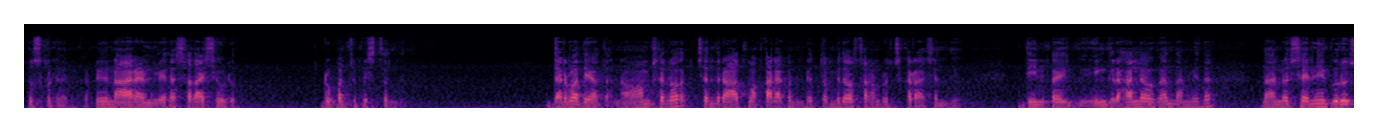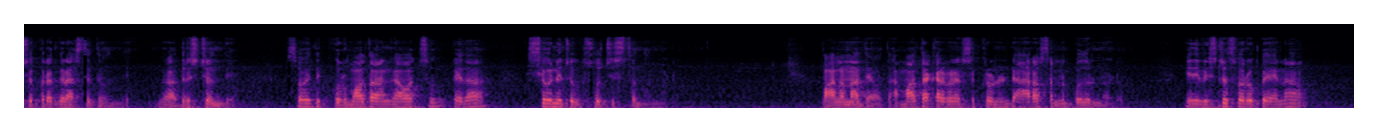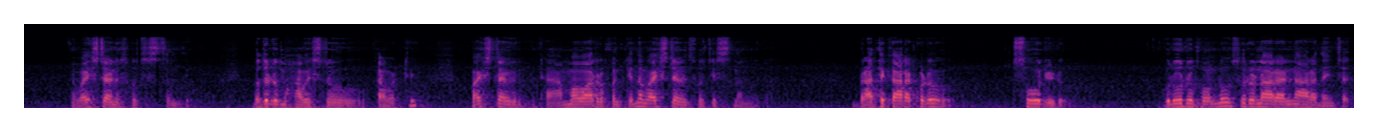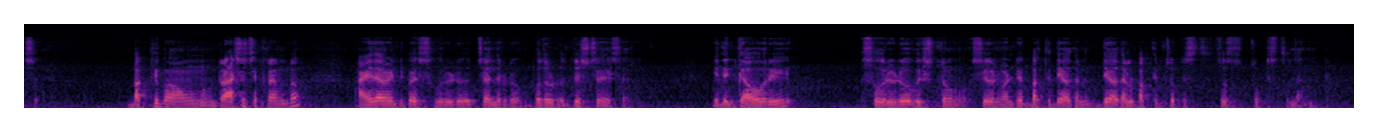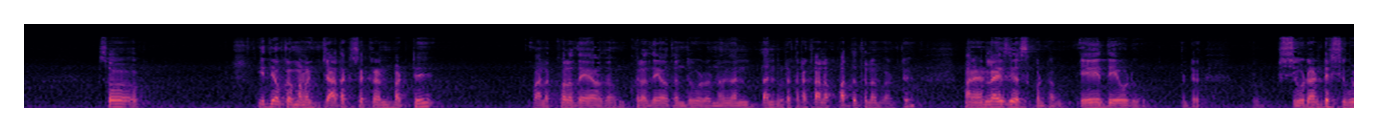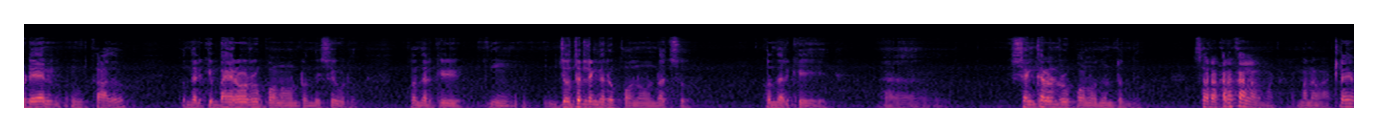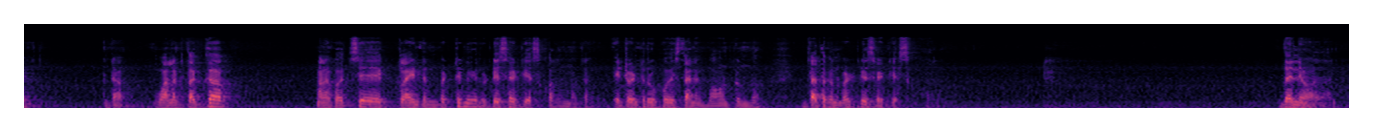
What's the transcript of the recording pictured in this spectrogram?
చూసుకుంటే కనుక. ఇది నారాయణ లేదా సదాశివుడు. రూపం చూపిస్తుంది. ధర్మదేవత. నవాంశలో చంద్ర ఆత్మకారకం నుండి తొమ్మిదవ స్థానం రుచిక రాసింది దీనిపై ఈ గ్రహాల్లో కానీ దాని మీద దానిలో శని గురు శుక్ర గ్రహస్థితి ఉంది. అదృష్టి దృష్టి ఉంది. సో ఇది కుర్మావతారం కావచ్చు లేదా శివుని చూ సూచిస్తుంది అన్నమాట పాలనా దేవత. మాతాకరమైన శుక్రుడు నుండి ఆరో స్థానంలో బుధుడున్నాడు ఇది విష్ణు స్వరూపి అయిన వైష్ణవిని సూచిస్తుంది. బుధుడు మహావిష్ణువు కాబట్టి వైష్ణవి అంటే అమ్మవారి రూపం కింద వైష్ణవిని సూచిస్తుంది అన్నమాట భ్రాతికారకుడు సూర్యుడు. గురు రూపంలో సూర్యనారాయణని ఆరాధించవచ్చు. భక్తిభావం రాశిచక్రంలో ఐదవ ఇంటిపై సూర్యుడు చంద్రుడు బుధుడు దృష్టి వేశారు. ఇది గౌరీ సూర్యుడు విష్ణు శివుడు వంటి భక్తి దేవతలు దేవతల భక్తిని చూపిస్తూ చూపిస్తుంది అన్నమాట సో ఇది ఒక మనకు జాతక చక్రాన్ని బట్టి వాళ్ళ కులదేవత కులదేవతను చూడడం ఇవన్నీ దాన్ని రకరకాల పద్ధతులను బట్టి మనం అనలైజ్ చేసుకుంటాం. ఏ దేవుడు? అంటే శివుడు అంటే శివుడే అని కాదు. కొందరికి భైరవ రూపంలో ఉంటుంది శివుడు. కొందరికి జ్యోతిర్లింగ రూపంలో ఉండొచ్చు. కొందరికి ఆ, శంకరుని రూపంలో ఉంటుంది. సో రకరకాల అనమాట మనం అట్లే అంటే వాళ్ళకి తగ్గ మనకు వచ్చే క్లయింట్ని బట్టి మీరు డిసైడ్ చేసుకోవాలన్నమాట. ఎటువంటి రూపం ఇస్తే ఆయనకు బాగుంటుందో జాతకాన్ని బట్టి డిసైడ్ చేసుకోవాలి. ధన్యవాదాలు.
